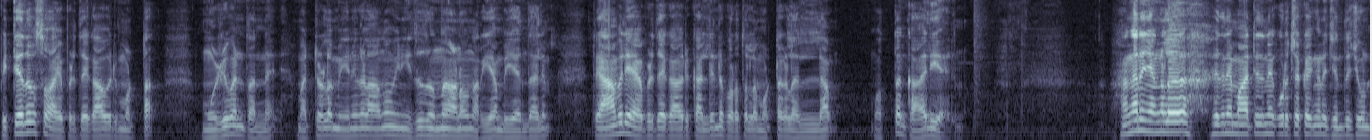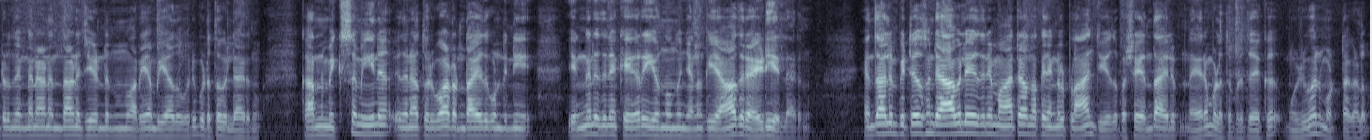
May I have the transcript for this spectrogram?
പിറ്റേ ദിവസം ആയപ്പോഴത്തേക്ക് ആ ഒരു മുട്ട മുഴുവൻ തന്നെ മറ്റുള്ള മീനുകളാണോ ഇനി ഇത് തിന്നാണോ എന്ന് അറിയാൻ വയ്യ. എന്തായാലും രാവിലെ ആയപ്പോഴത്തേക്ക് ആ ഒരു കല്ലിന്റെ പുറത്തുള്ള മുട്ടകളെല്ലാം മൊത്തം കാലിയായിരുന്നു. അങ്ങനെ ഞങ്ങൾ ഇതിനെ മാറ്റിയതിനെക്കുറിച്ചൊക്കെ ഇങ്ങനെ ചിന്തിച്ചുകൊണ്ടിരുന്നു എങ്ങനെയാണ് എന്താണ് ചെയ്യേണ്ടതെന്നൊന്നും അറിയാൻ വയ്യാതെ ഒരു പിടുത്തമില്ലായിരുന്നു കാരണം മിക്സ് മീൻ ഇതിനകത്ത് ഒരുപാട് ഉണ്ടായതുകൊണ്ട് ഇനി എങ്ങനെ ഇതിനെ കെയർ ചെയ്യുമെന്നൊന്നും ഞങ്ങൾക്ക് യാതൊരു ഐഡിയ ഇല്ലായിരുന്നു. എന്തായാലും പിറ്റേ ദിവസം രാവിലെ ഇതിനെ മാറ്റാമെന്നൊക്കെ ഞങ്ങൾ പ്ലാൻ ചെയ്തു. പക്ഷേ എന്തായാലും നേരം വെളുത്തപ്പോഴത്തേക്ക് മുഴുവൻ മുട്ടകളും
